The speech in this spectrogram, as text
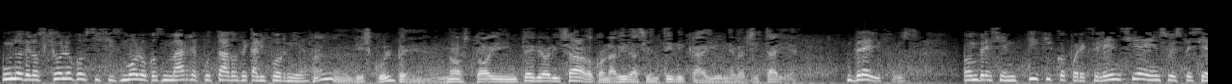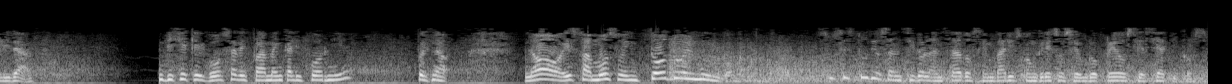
uno de los geólogos y sismólogos más reputados de California. Ah, disculpe, no estoy interiorizado con la vida científica y universitaria. Dreyfus, hombre científico por excelencia en su especialidad. ¿Dije que goza de fama en California? Pues no. No, es famoso en todo el mundo. Sus estudios han sido lanzados en varios congresos europeos y asiáticos.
